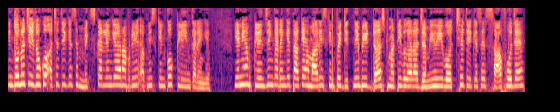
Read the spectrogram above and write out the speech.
इन दोनों चीज़ों को अच्छे तरीके से मिक्स कर लेंगे और अपनी अपनी स्किन को क्लीन करेंगे। यानी हम क्लिनजिंग करेंगे ताकि हमारी स्किन पे जितनी भी डस्ट मट्टी वगैरह जमी हुई वो अच्छे तरीके से साफ़ हो जाए।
